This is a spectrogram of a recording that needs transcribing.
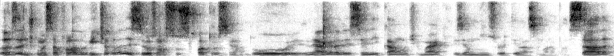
antes da gente começar a falar do HIT, agradecer os nossos patrocinadores, né? agradecer a NK Multimar, que fizemos um sorteio na semana passada.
